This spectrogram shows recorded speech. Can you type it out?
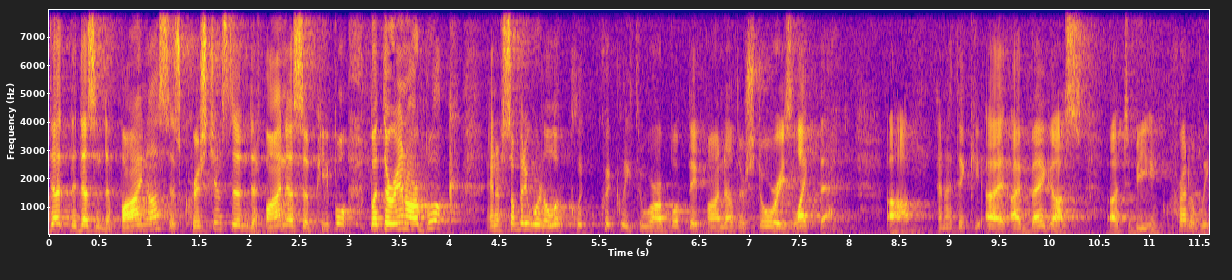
that, that, doesn't define us as Christians, doesn't define us as people, but they're in our book. And if somebody were to look quickly through our book, they'd find other stories like that. Um, and I think I, I beg us uh, to be incredibly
